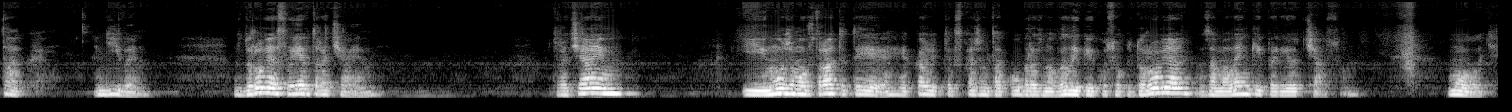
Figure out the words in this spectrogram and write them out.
Так, діви. Здоров'я своє втрачаємо. Втрачаємо і можемо втратити, як кажуть, так скажімо так, образно, великий кусок здоров'я за маленький період часу. Молодь.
